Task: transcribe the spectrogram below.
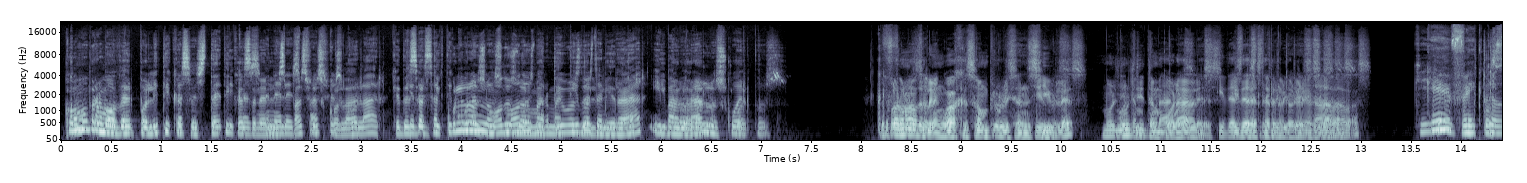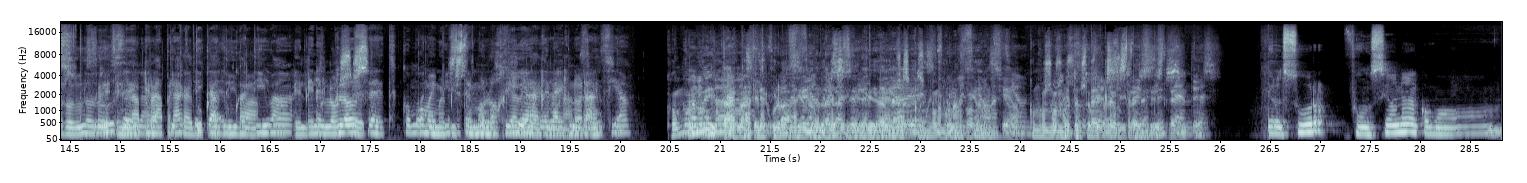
¿Cómo promover políticas estéticas en el espacio escolar que desarticulen los modos normativos del mirar y valorar los cuerpos? ¿Qué formas de lenguaje son plurisensibles, multitemporales y desterritorializadas? ¿Qué efectos produce en la práctica educativa el closet como epistemología de la ignorancia? ¿Cómo aumentar la circulación de las identidades como una formación, como sujetos preexistentes? El sur funciona como,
